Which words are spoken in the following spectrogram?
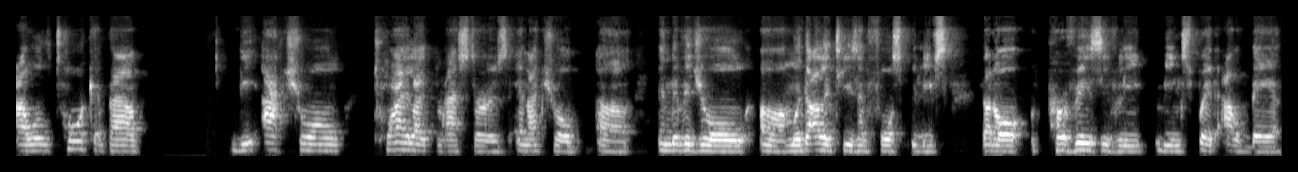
I will talk about the actual Twilight Masters and actual uh, individual uh, modalities and false beliefs that are pervasively being spread out there,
